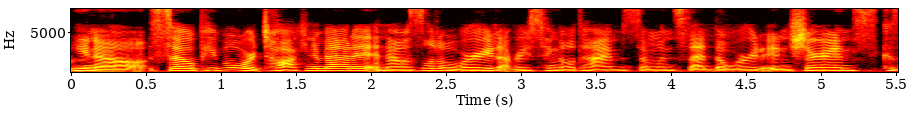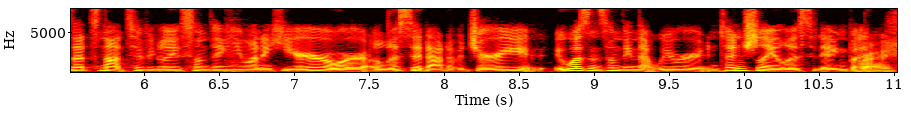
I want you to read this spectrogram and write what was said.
you know, so people were talking about it. And I was a little worried every single time someone said the word insurance because that's not typically something you want to hear or elicit out of a jury. It wasn't something that we were intentionally eliciting, but right.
